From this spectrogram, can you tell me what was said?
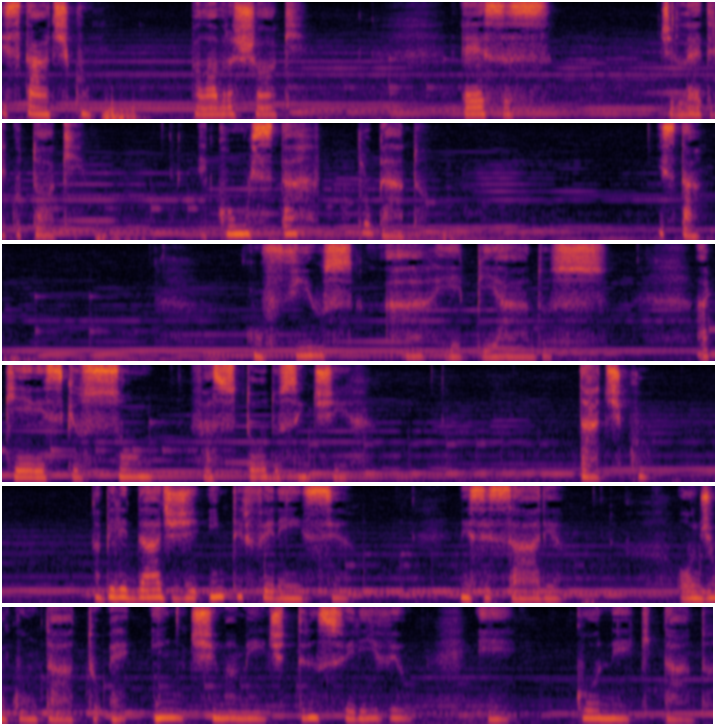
estático, palavra-choque, essas de elétrico toque, é como estar plugado. Está. Com fios arrepiados, aqueles que o som faz todo sentir. Tático, habilidade de interferência necessária, onde um contato é intimamente transferível e conectado.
